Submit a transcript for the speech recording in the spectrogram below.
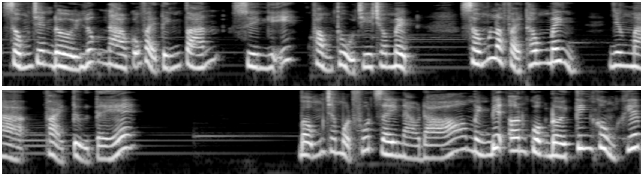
sống trên đời lúc nào cũng phải tính toán, suy nghĩ, phòng thủ chi cho mệt. Sống là phải thông minh, nhưng mà phải tử tế. Bỗng trong một phút giây nào đó, mình biết ơn cuộc đời kinh khủng khiếp,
